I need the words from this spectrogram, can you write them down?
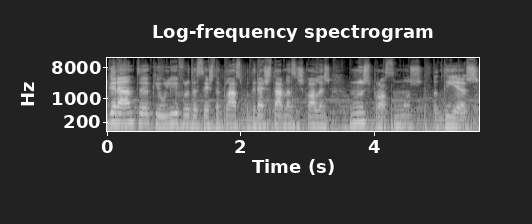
garante que o livro da sexta classe poderá estar nas escolas nos próximos dias.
